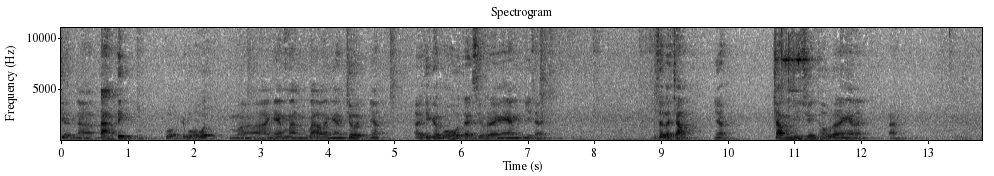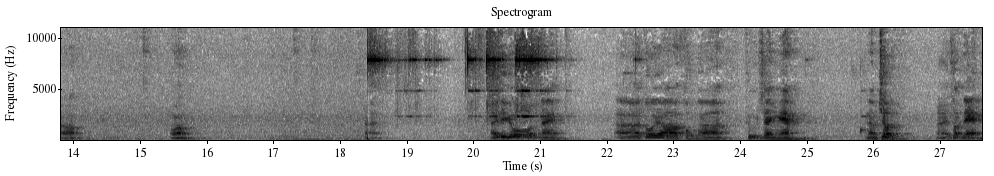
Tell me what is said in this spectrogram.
chuyện là uh, tang tích của cái bộ hột mà anh em mang vào anh em chơi nhé đấy thì cái bộ hột tài xỉu đây anh em nhìn thấy. Rất là trong nhé trong nhìn xuyên thấu luôn anh em này. À. đó. Đúng không? Đấy. đấy thì cái bộ hột này à, tôi à, không à, thử cho anh em. Nam châm. Dọn dọi đèn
